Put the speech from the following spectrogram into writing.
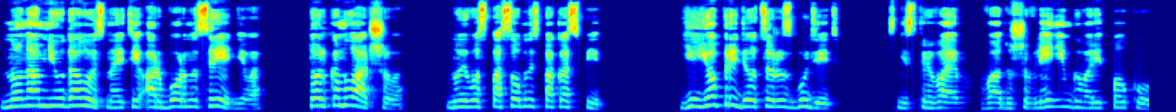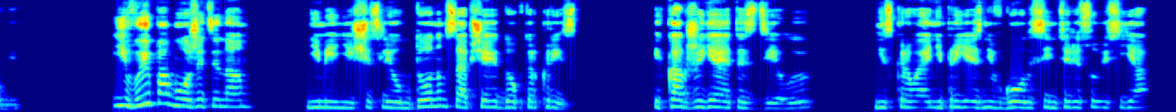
Но нам не удалось найти Арборна среднего, только младшего, но его способность пока спит. Ее придется разбудить, с нескрываемым воодушевлением говорит полковник. И вы поможете нам, не менее счастливым тоном сообщает доктор Крис. И как же я это сделаю? Не скрывая неприязни в голосе, интересуюсь я.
